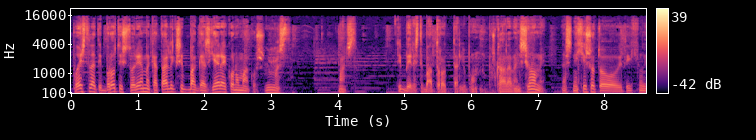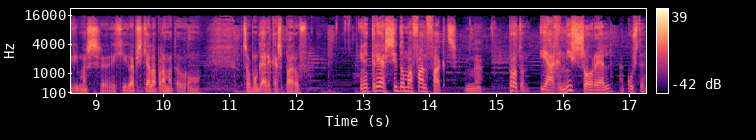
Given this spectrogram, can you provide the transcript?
που έστειλα την πρώτη ιστορία με κατάληξη μπαγκαζιέρα Οικονομάκος. Είμαστε. Μάλιστα. Την πήρε στην πατρότητα λοιπόν, όπως καταλαβαίνεις. Συγγνώμη, να συνεχίσω το. γιατί έχει, μας, έχει γράψει και άλλα πράγματα ο, ο Τσαμπονγκάρη Κασπάροφ. Είναι τρία σύντομα fun facts. Ναι. Πρώτον, η Αγνή Σορέλ, ακούστε,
